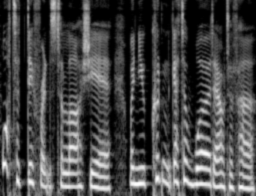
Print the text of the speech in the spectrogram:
what a difference to last year when you couldn't get a word out of her.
